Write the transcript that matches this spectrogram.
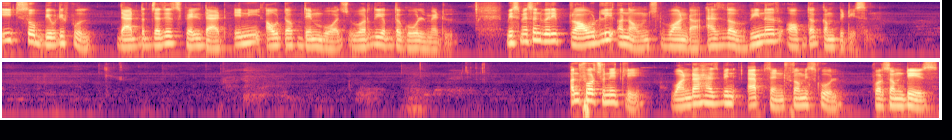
each so beautiful that the judges felt that any out of them was worthy of the gold medal. Miss Mason very proudly announced Wanda as the winner of the competition. Unfortunately, Wanda has been absent from school for some days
